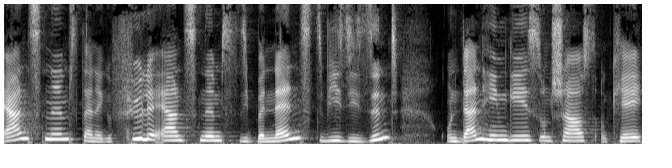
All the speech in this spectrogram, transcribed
ernst nimmst, deine Gefühle ernst nimmst, sie benennst, wie sie sind und dann hingehst und schaust, okay,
